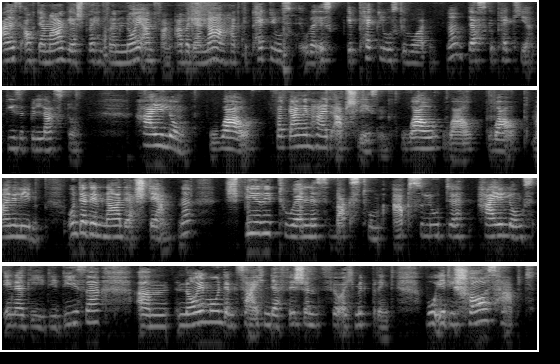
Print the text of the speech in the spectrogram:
als auch der Magier sprechen von einem Neuanfang, aber der Narr hat gepäcklos oder ist gepäcklos geworden. Ne? Das Gepäck hier, diese Belastung. Heilung, wow, Vergangenheit abschließen. Wow, wow, wow, meine Lieben. Unter dem Nah der Stern. Ne? Spirituelles Wachstum, absolute Heilungsenergie, die dieser ähm, Neumond im Zeichen der Fische für euch mitbringt, wo ihr die Chance habt,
